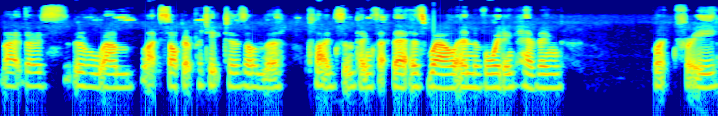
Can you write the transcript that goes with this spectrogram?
like those little um, like socket protectors on the plugs and things like that as well, and avoiding having like free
